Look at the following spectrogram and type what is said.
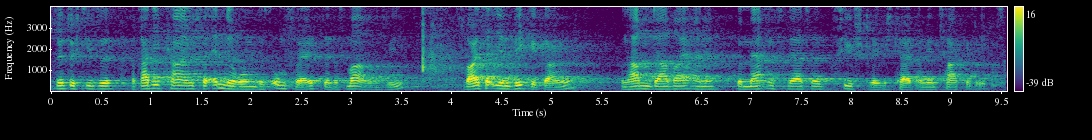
sind durch diese radikalen Veränderungen des Umfelds, denn das waren sie, weiter ihren Weg gegangen und haben dabei eine bemerkenswerte Zielstrebigkeit an den Tag gelegt.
